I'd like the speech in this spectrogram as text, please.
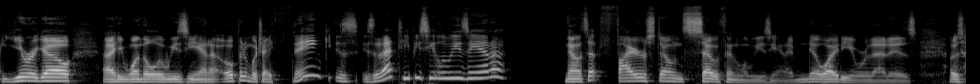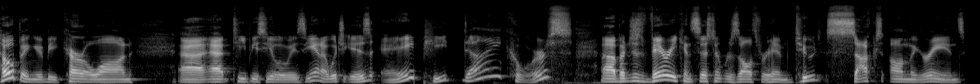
a year ago. Uh, he won the Louisiana Open, which I think is is that TPC Louisiana? No, it's at Firestone South in Louisiana. I have no idea where that is. I was hoping it would be Carl uh, at TPC Louisiana, which is a Pete Dye course, uh, but just very consistent results for him. Dude sucks on the greens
